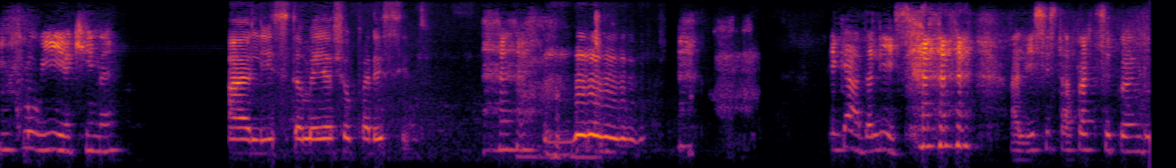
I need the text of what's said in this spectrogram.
incluir aqui, né? A Alice também achou parecido. Obrigada, Alice. Alice está participando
